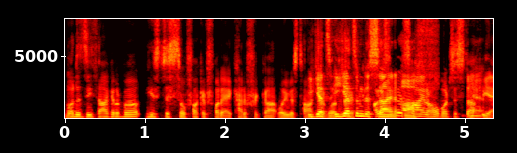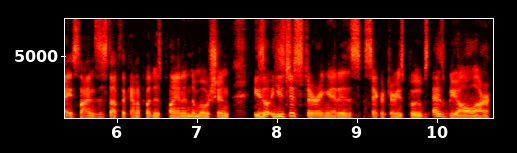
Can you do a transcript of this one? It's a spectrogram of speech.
what is he talking about? He's just so fucking funny. I kind of forgot what he was talking He gets about. he gets him to Oh, sign off. sign a whole bunch of stuff. Yeah. Yeah. he signs the stuff that kind of put his plan into motion. He's he's just staring at his secretary's boobs, as we all are.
